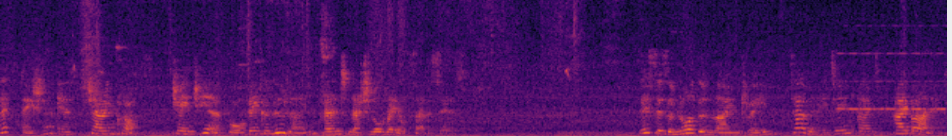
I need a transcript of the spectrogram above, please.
This station is Charing Cross. Change here for Bakerloo Line and National Rail services. This is a Northern Line train terminating at High Barnet.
